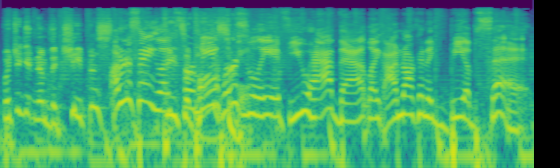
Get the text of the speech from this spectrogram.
but you're getting them the cheapest I'm just saying, like for possible. me personally, if you had that, like I'm not going to be upset.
